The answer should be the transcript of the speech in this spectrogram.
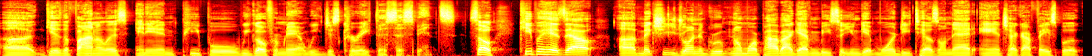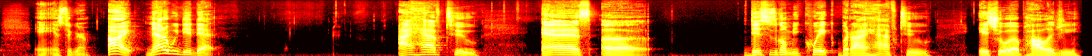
uh, give the finalists, and then people we go from there and we just create the suspense. So keep your heads out. Uh, make sure you join the group No More Pie by Gavin B so you can get more details on that and check our Facebook and Instagram. All right, now that we did that, I have to, as uh this is gonna be quick, but I have to issue an apology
